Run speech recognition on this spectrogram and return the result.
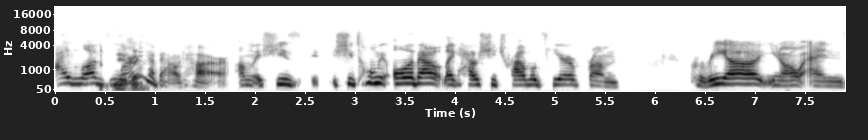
I loved learning about her. Um she's she told me all about like how she traveled here from Korea, you know, and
